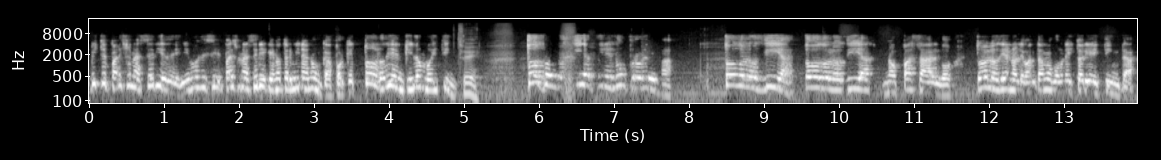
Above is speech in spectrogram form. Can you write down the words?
viste, parece una serie de, y vos decís, parece una serie que no termina nunca, porque todos los días en quilombo distinto. Sí. Todos los días tienen un problema. Todos los días, todos los días nos pasa algo. Todos los días nos levantamos con una historia distinta.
